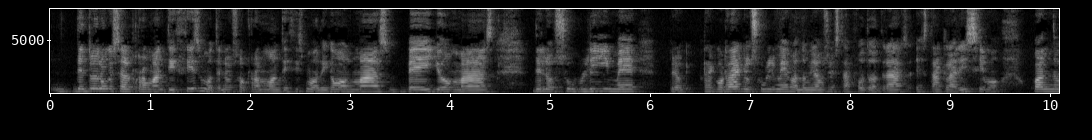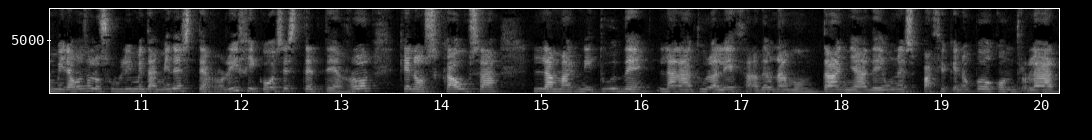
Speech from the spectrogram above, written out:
dentro de lo que es el romanticismo, tenemos el romanticismo, digamos, más bello, más de lo sublime, pero recordad que lo sublime, cuando miramos esta foto atrás, está clarísimo. Cuando miramos a lo sublime también es terrorífico, es este terror que nos causa la magnitud de la naturaleza, de una montaña, de un espacio que no puedo controlar.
